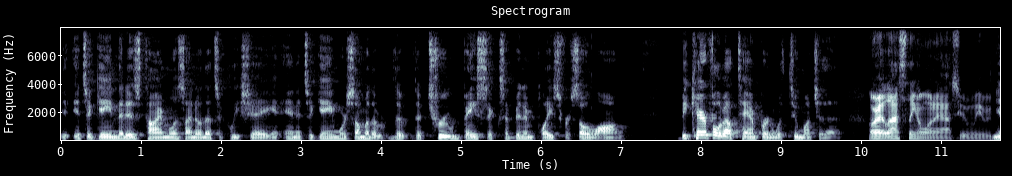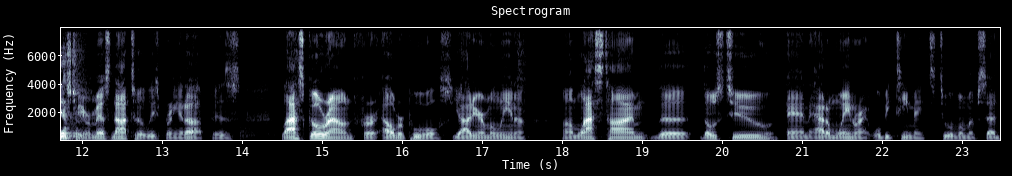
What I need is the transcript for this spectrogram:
it's a game that is timeless. I know that's a cliche, and it's a game where some of the, the, the true basics have been in place for so long. Be careful about tampering with too much of that. All right, last thing I want to ask you, and we yes, be remiss not to at least bring it up, is last go round for Albert Pujols, Yadier Molina. Um, last time the those two and Adam Wainwright will be teammates. Two of them have said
